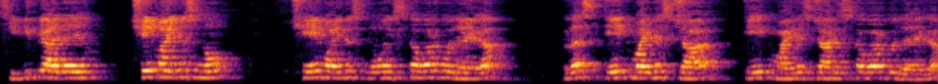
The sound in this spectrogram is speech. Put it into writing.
सीडी पे आ जाए हम छ माइनस नौ छ माइनस नौ इसका वर्ग हो जाएगा, प्लस एक माइनस चार, एक माइनस चार इसका वर्ग हो जाएगा।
